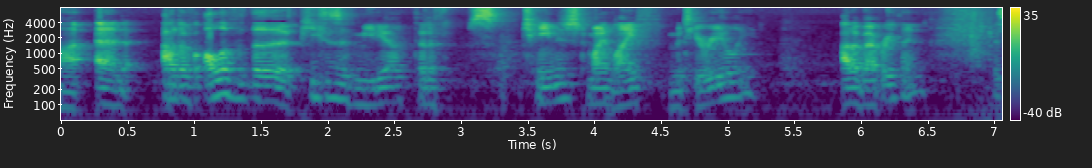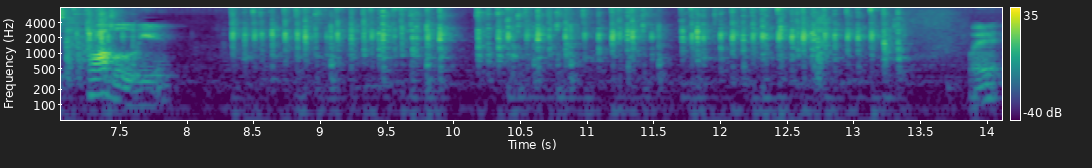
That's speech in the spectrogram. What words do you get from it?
Uh, and out of all of the pieces of media that have changed my life materially, out of everything, is probably wait,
